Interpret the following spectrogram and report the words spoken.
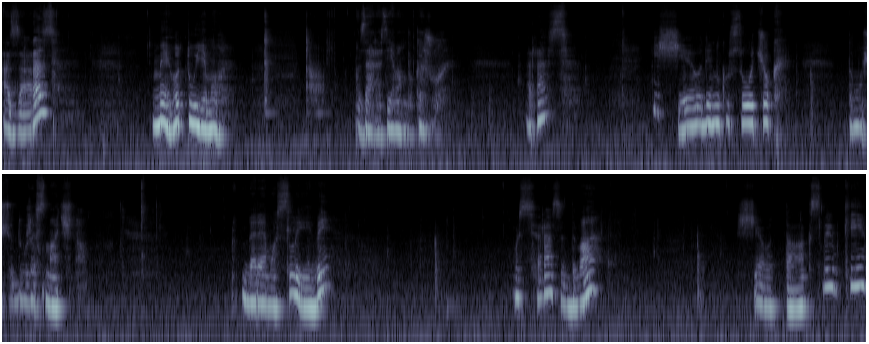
А зараз ми готуємо. Зараз я вам покажу. Раз. І ще один кусочок, тому що дуже смачно. Беремо сливи. Ось раз, два. Ще отак сливки.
